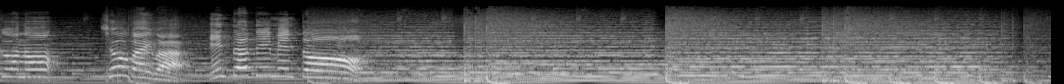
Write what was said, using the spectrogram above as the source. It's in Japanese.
拓夫の商売はエンターテインメント。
